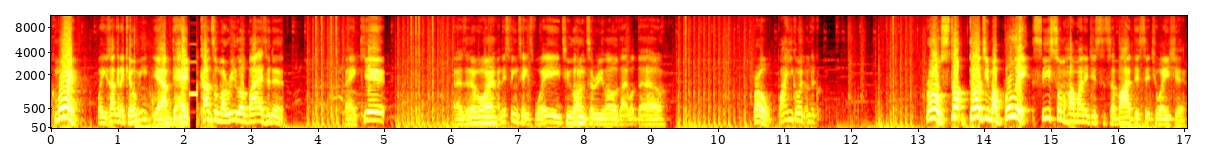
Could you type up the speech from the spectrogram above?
Come on. Wait, he's not to kill me? Yeah, I'm dead. Cancel my reload by accident. Thank you. There's another one. And this thing takes way too long to reload. Like, what the hell? Bro, why are you going under... Bro, stop dodging my bullets! He somehow manages to survive this situation.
